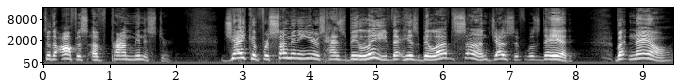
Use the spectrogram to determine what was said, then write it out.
to the office of prime minister. Jacob, for so many years, has believed that his beloved son, Joseph, was dead. But now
